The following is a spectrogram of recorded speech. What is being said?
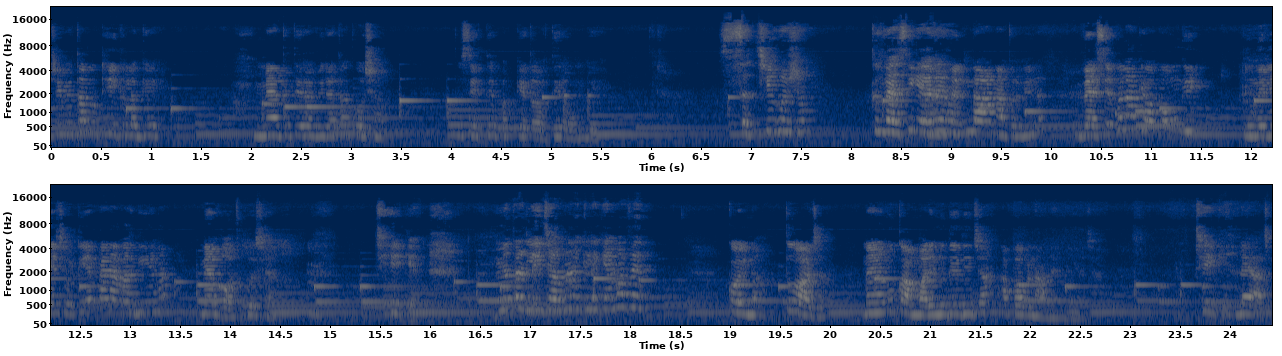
ਜਿਵੇਂ ਤੁਹਾਨੂੰ ਠੀਕ ਲੱਗੇ ਮੈਂ ਤੇ ਤੇਰਾ ਵੀਰਾ ਤਾਂ ਖੁਸ਼ ਹਾਂ। ਤੁਸੀਂ ਇੱਥੇ ਪੱਕੇ ਤੌਰ ਤੇ ਰਹੋਗੇ। ਸੱਚੀ ਖੁਸ਼ ਹੋ? ਕਿ ਵੈਸੇ ਹੀ ਕਹਿ ਰਹੇ। ਹੋ ਨਾ ਨਾ ਪ੍ਰਵੀਨ। ਵੈਸੇ ਭਲਾ ਕਿਉਂ ਕਹੂੰਗੀ? ਤੂੰ ਮੇਰੀਆਂ ਛੋਟੀਆਂ ਭੈਣਾਂ ਵਰਗੀ ਹੈ ਨਾ ਮੈਂ ਬਹੁਤ ਖੁਸ਼ ਹਾਂ। ਠੀਕ ਹੈ। ਮੈਂ ਤੁਹਾਡੇ ਲਈ ਚਾਹ ਬਣਾ ਕੇ ਲੈ ਕੇ ਆਵਾਂ ਫਿਰ? ਕੋਈ ਨਾ ਤੂੰ ਆ ਜਾ। ਮੈਂ ਉਹਨੂੰ ਕੰਮ ਵਾਲੇ ਨੂੰ ਦੇ ਦੀ ਚਾਹ ਆਪਾਂ ਬਣਾ ਲੈਂਦੇ ਆ ਜਾ ਠੀਕ ਹੈ। ਲੈ ਆ ਜਾ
